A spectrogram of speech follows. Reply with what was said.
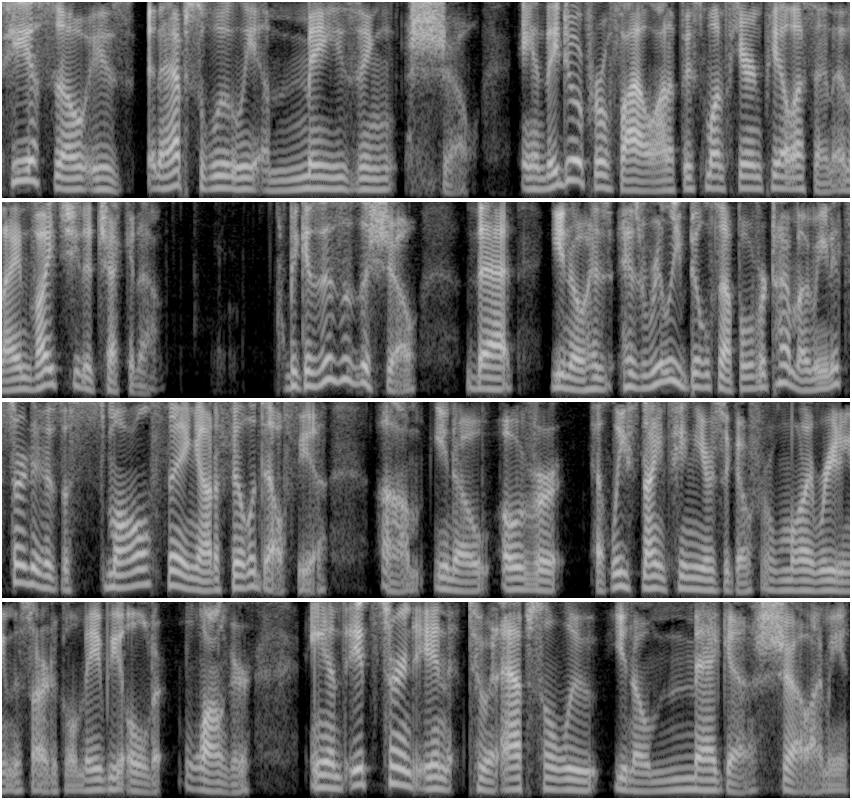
TSO is an absolutely amazing show. And they do a profile on it this month here in PLSN, and I invite you to check it out because this is a show that you know has has really built up over time. I mean, it started as a small thing out of Philadelphia, um, you know, over at least 19 years ago, from what I'm reading in this article, maybe older, longer, and it's turned into an absolute you know mega show. I mean,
